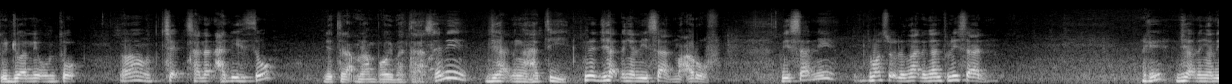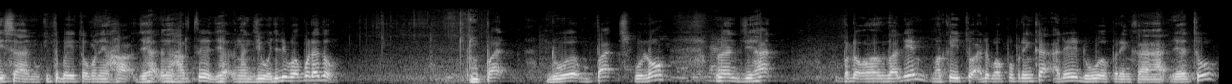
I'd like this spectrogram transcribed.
Tujuan ni untuk ha, cek sanad hadis tu dia tidak melampaui batas. Ini jihad dengan hati. Ini jihad dengan lisan ma'ruf. Lisan ni termasuk dengan dengan tulisan. Okey, jihad dengan lisan. Kita bagi tahu mana hak, jihad dengan harta, jihad dengan jiwa. Jadi berapa dah tu? Empat, dua, empat, sepuluh. Dan jihad pada orang zalim, maka itu ada berapa peringkat? Ada dua peringkat. Iaitu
